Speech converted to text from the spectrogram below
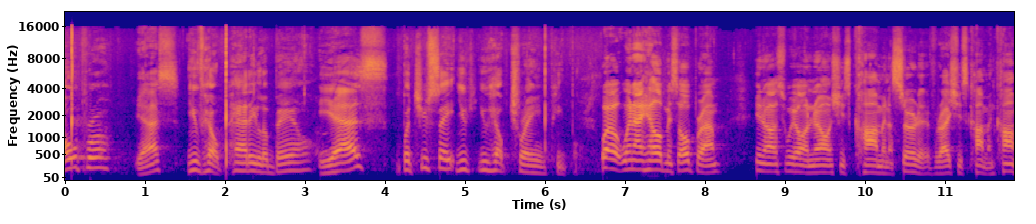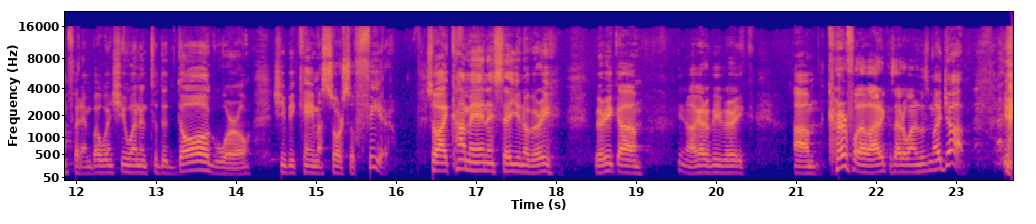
Oprah, Yes. you've helped Patti LaBelle, Yes. but you say you, you help train people. Well, when I helped Miss Oprah, you know, as we all know, she's calm and assertive, right? She's calm and confident. But when she went into the dog world, she became a source of fear. So I come in and say, you know, very, very, um, you know, I got to be very um, careful about it because I don't want to lose my job. you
